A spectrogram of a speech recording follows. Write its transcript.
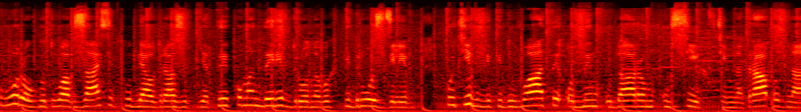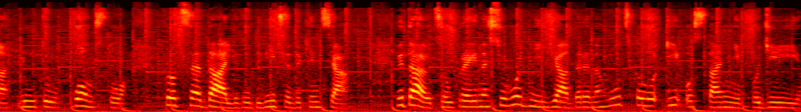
Ворог готував засідку для одразу п'яти командирів дронових підрозділів. Хотів ліквідувати одним ударом усіх. Втім, натрапив на люту помсту. Про це далі додивіться до кінця. Вітаю, це Україна сьогодні. Я Дарина Гуцкало і останні події.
